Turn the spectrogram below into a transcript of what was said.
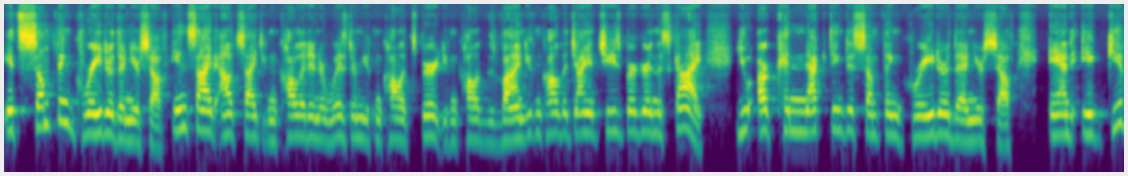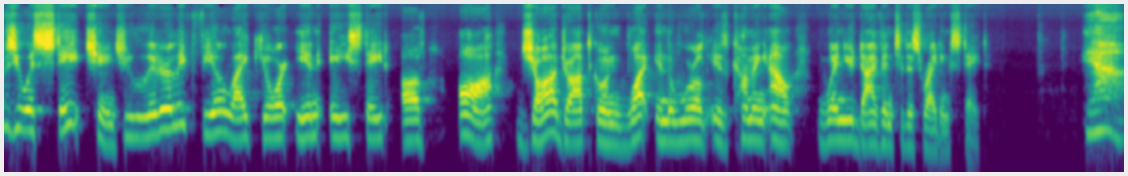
It's something greater than yourself. Inside, outside, you can call it inner wisdom, you can call it spirit, you can call it divine, you can call it the giant cheeseburger in the sky. You are connecting to something greater than yourself, and it gives you a state change. You literally feel like you're in a state of awe, jaw dropped, going, What in the world is coming out when you dive into this writing state? Yeah,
